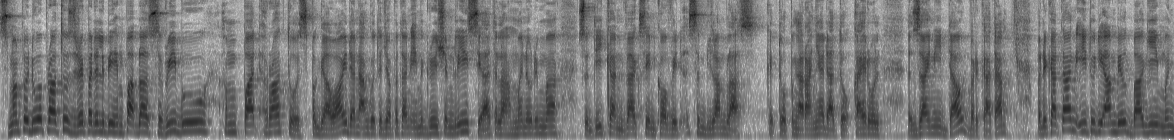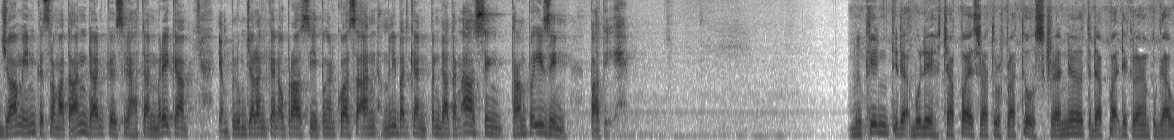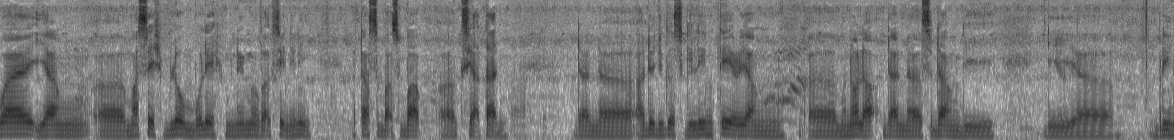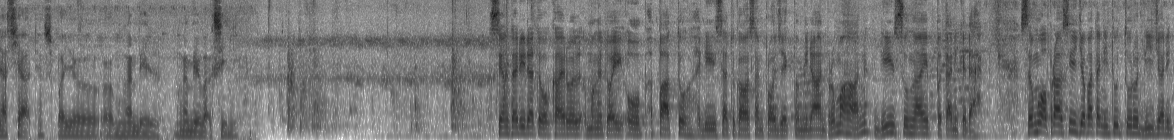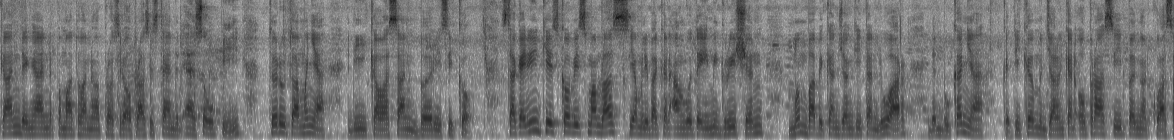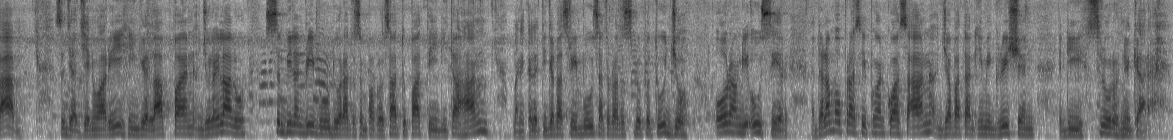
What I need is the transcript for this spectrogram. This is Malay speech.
92% daripada lebih 14,400 pegawai dan anggota Jabatan Imigresen Malaysia telah menerima suntikan vaksin COVID-19. Ketua Pengarahnya Datuk Khairul Zaini Daud berkata, pendekatan itu diambil bagi menjamin keselamatan dan kesihatan mereka yang perlu menjalankan operasi penguatkuasaan melibatkan pendatang asing tanpa izin patih mungkin tidak boleh capai 100% kerana terdapat di kalangan pegawai yang uh, masih belum boleh menerima vaksin ini atas sebab-sebab uh, kesihatan. Dan uh, ada juga segelintir yang uh, menolak dan uh, sedang di di uh, beri nasihat ya, supaya uh, mengambil mengambil vaksin ini. Siang tadi Datuk Khairul mengetuai OP patuh di satu kawasan projek pembinaan perumahan di Sungai Petani Kedah. Semua operasi jabatan itu turut dijadikan dengan pematuhan prosedur operasi standard SOP terutamanya di kawasan berisiko. Setakat ini, kes COVID-19 yang melibatkan anggota immigration membabitkan jangkitan luar dan bukannya ketika menjalankan operasi penguatkuasaan. Sejak Januari hingga 8 Julai lalu, 9,241 parti ditahan manakala 13,127 orang diusir dalam operasi penguatkuasaan Jabatan Immigration di seluruh negara.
